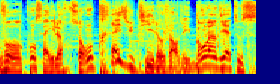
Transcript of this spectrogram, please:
vos conseils leur seront très utiles aujourd'hui. Bon lundi à tous.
